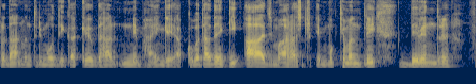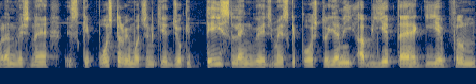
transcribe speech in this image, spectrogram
प्रधानमंत्री मोदी का किरदार निभाएँगे। आपको बता दें कि आज महाराष्ट्र के मुख्यमंत्री देवेंद्र फडनवीस ने इसके पोस्टर विमोचन किए जो कि तेईस लैंग्वेज में इसके पोस्टर, यानी अब ये तय है कि ये फ़िल्म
